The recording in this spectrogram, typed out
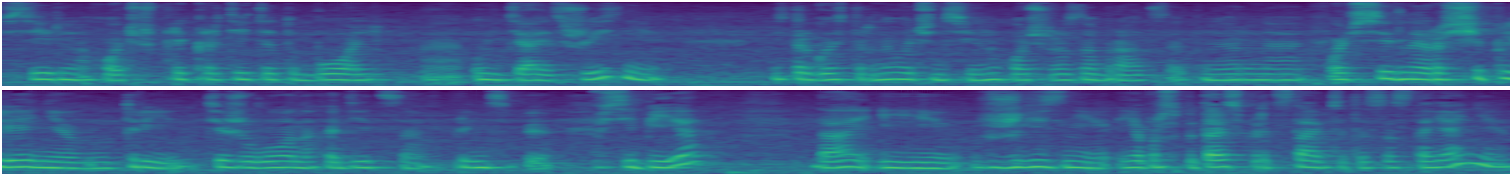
сильно хочешь прекратить эту боль, э, уйдя из жизни, и с другой стороны, очень сильно хочешь разобраться. Это, наверное, очень сильное расщепление внутри. Тяжело находиться, в принципе, в себе, да, и в жизни. Я просто пытаюсь представить это состояние,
